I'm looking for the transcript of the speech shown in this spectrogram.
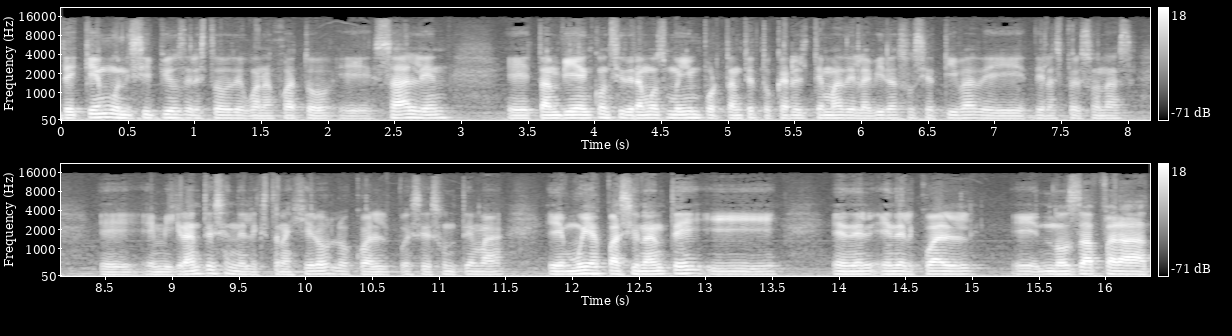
de qué municipios del estado de Guanajuato eh, salen. Eh, también consideramos muy importante tocar el tema de la vida asociativa de, las personas emigrantes en el extranjero, lo cual pues es un tema muy apasionante y en el, en el cual nos da para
